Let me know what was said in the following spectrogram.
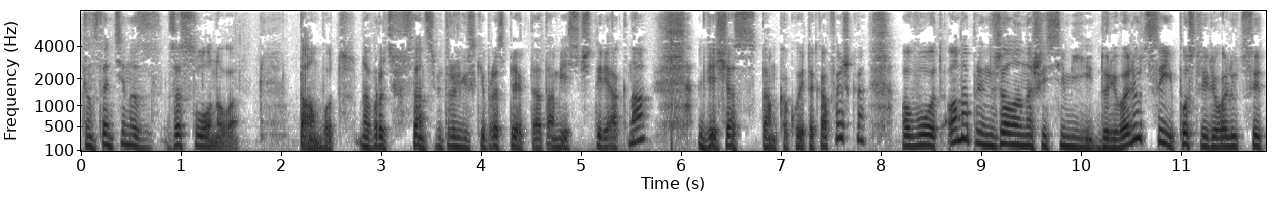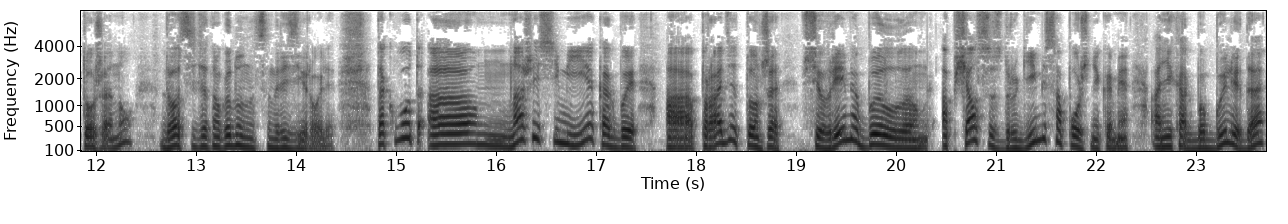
Константина Заслонова там вот напротив станции Метрологический проспект, а там есть четыре окна, где сейчас там какая-то кафешка, вот, она принадлежала нашей семье до революции и после революции тоже, ну, в 29 году национализировали. Так вот, а нашей семье, как бы, а прадед, он же все время был, общался с другими сапожниками, они как бы были, да,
